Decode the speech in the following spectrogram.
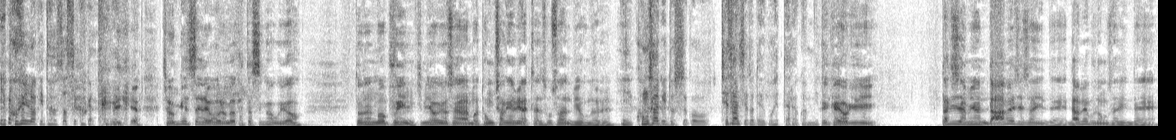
예, 보일러비도 썼을 것 같아요. 그러니까요. 전기세 내고 그런 거 갖다 쓴 거고요. 또는 뭐 부인, 김영호 여사 뭐 동창회비 같은 소소한 비용들. 예, 공사비도 쓰고 재산세도 내고 했다라고 합니다. 그러니까 여기 따지자면 남의 재산인데, 남의 부동산인데,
